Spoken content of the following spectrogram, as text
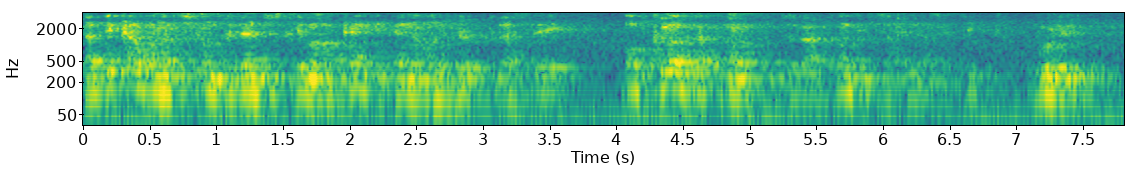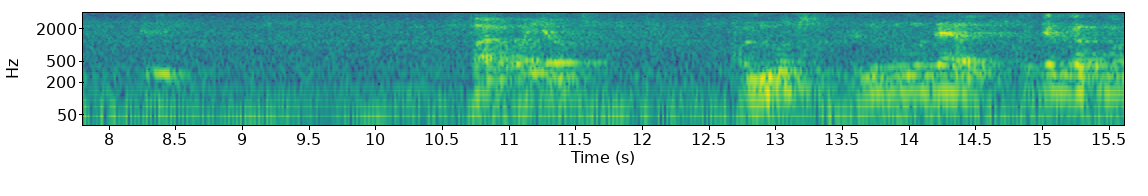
la décarbonation de l'industrie marocaine est un enjeu placé au cœur de la, transition énergétique voulue par le Royaume. En outre, le nouveau modèle de développement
